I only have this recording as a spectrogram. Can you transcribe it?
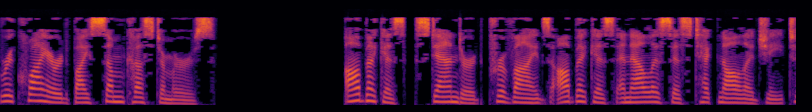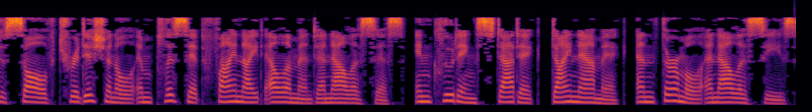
required by some customers. Abaqus Standard provides Abaqus analysis technology to solve traditional implicit finite element analysis, including static, dynamic, and thermal analyses,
